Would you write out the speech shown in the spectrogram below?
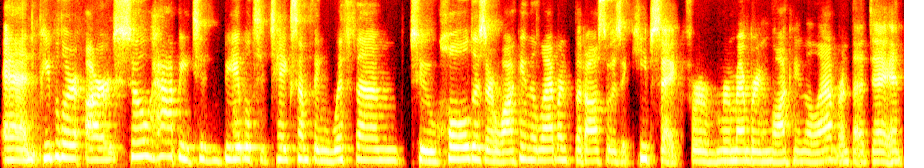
and people are are so happy to be able to take something with them to hold as they're walking the labyrinth but also as a keepsake for remembering walking the labyrinth that day and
